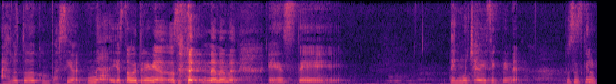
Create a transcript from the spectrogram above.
hazlo todo con pasión. Nada, ya está muy trineado. O sea, no, no, no. Este, ten mucha disciplina pues es que el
